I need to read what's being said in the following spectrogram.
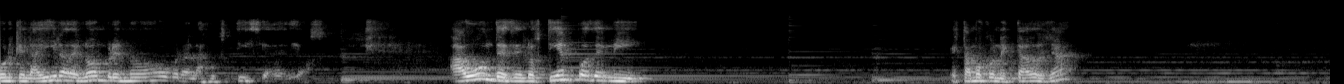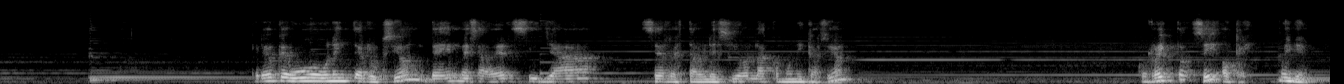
porque la ira del hombre no obra la justicia de Dios. Aún desde los tiempos de mí, ¿estamos conectados ya? Creo que hubo una interrupción. Déjenme saber si ya se restableció la comunicación. ¿Correcto? Sí, ok. Muy bien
